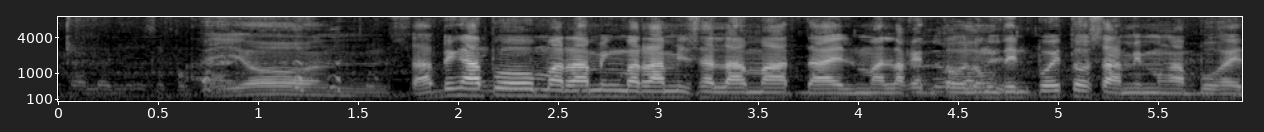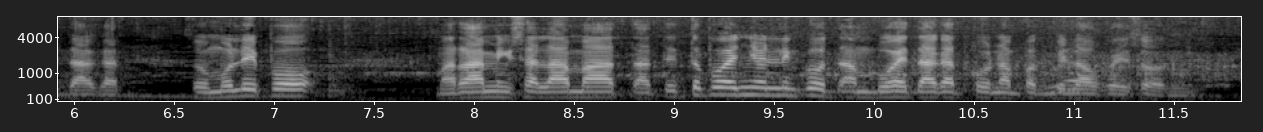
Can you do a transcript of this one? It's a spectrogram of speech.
dala nila sa pagkain. Ayun. Sabi nga po, maraming maraming salamat dahil malaking tulong din po ito sa aming mga buhay dagat. So muli po, maraming salamat at ito po yung lingkod, ang buhay dagat po ng Pagbilao Quezon.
